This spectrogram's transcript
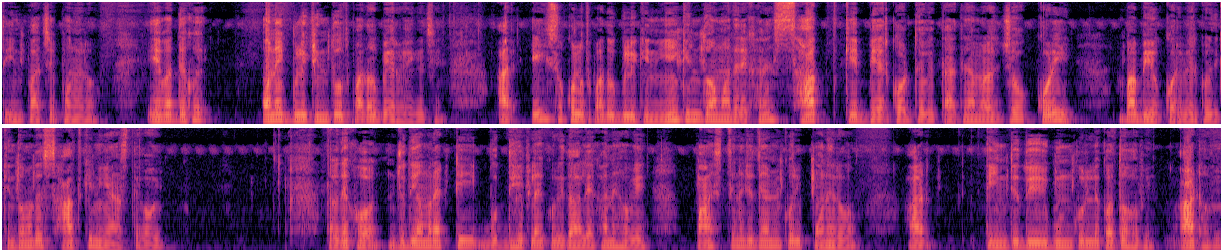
তিন পাঁচে পনেরো। এবার দেখো, অনেকগুলি কিন্তু উৎপাদক বের হয়ে গেছে। আর এই সকল উৎপাদকগুলিকে নিয়েই কিন্তু আমাদের এখানে সাতকে বের করতে হবে। তাতে আমরা যোগ করি বা বিয়োগ করে বের করি, কিন্তু আমাদের সাতকে নিয়ে আসতে হবে। তাহলে দেখো, যদি আমরা একটি বুদ্ধি অ্যাপ্লাই করি, তাহলে এখানে হবে পাঁচ তিনে যদি আমি করি পনেরো, আর তিনটে দুই গুণ করলে কত হবে? আট হবে।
